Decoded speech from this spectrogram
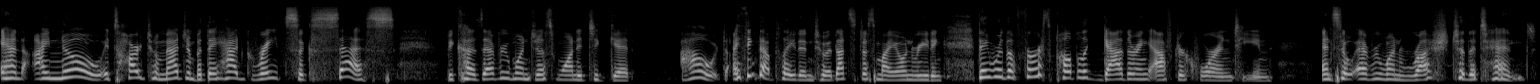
and I know it's hard to imagine, but they had great success because everyone just wanted to get out. I think that played into it. That's just my own reading. They were the first public gathering after quarantine. And so everyone rushed to the tent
